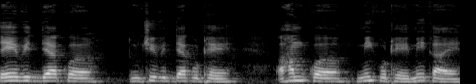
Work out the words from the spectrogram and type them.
ते विद्या क्व? तुमची विद्या कुठे? अहम क्व मी कुठे? मी काय?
